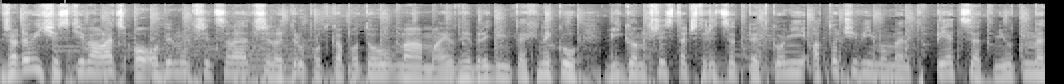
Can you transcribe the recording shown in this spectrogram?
Řadový šestiválec o objemu 3,3 litru pod kapotou má mild hybridní techniku, výkon 345 koní a točivý moment 500 Nm,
